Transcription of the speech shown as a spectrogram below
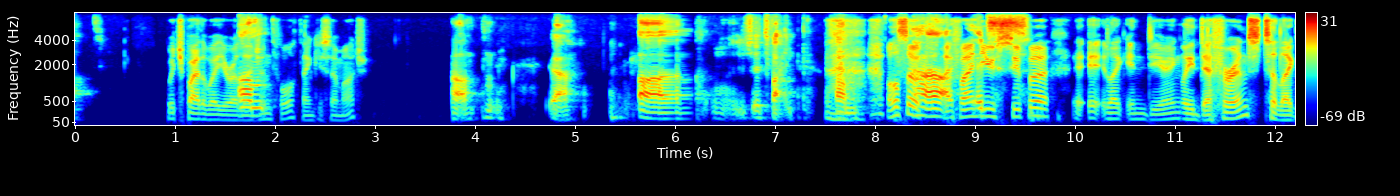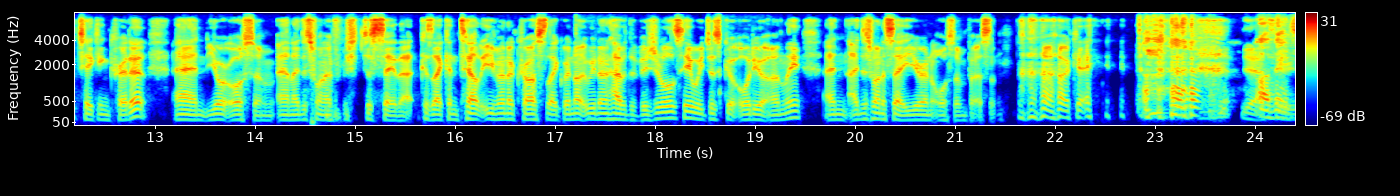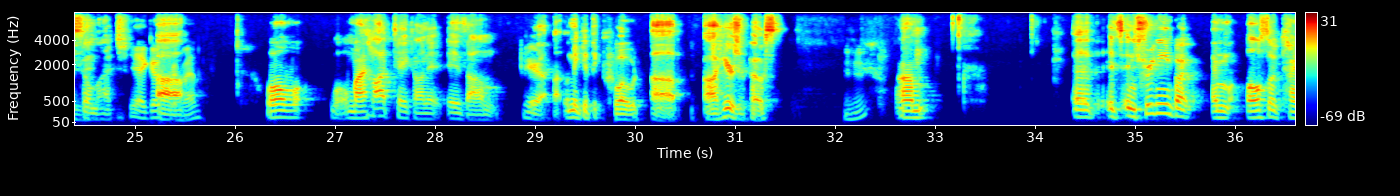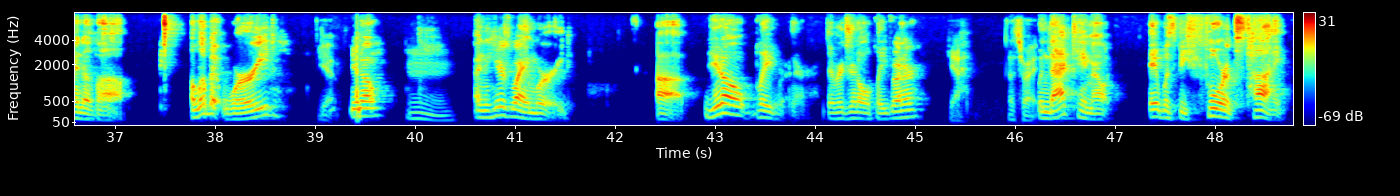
which by the way you're a Um, legend for. Thank you so much. uh, yeah. Uh, it's fine. Um, also, uh, I find you super i i like endearingly deferent to like taking credit, and you're awesome. And I just want to just say that because I can tell even across like we're not we don't have the visuals here, we just go audio only, and I just want to say you're an awesome person. okay. Yeah. oh, thanks so much. Yeah, go for Uh, it, man. Well, well, my hot take on it is um here. uh, Let me get the quote. Uh, uh here's your post. Mhm. Um, uh, it's intriguing, but I'm also kind of uh a little bit worried. Yeah. You know, Mm, and here's why I'm worried. Uh, you know, Blade Runner, the original Blade Runner. Yeah, that's right. When that came out, it was before its time,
